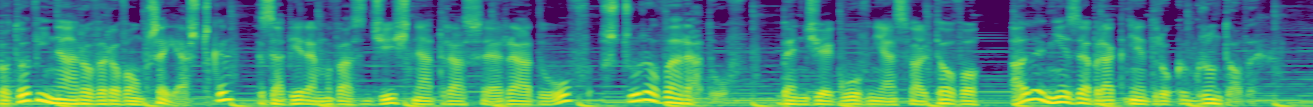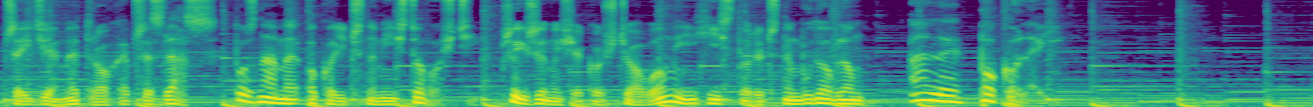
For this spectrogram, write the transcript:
Gotowi na rowerową przejażdżkę? Zabieram Was dziś na trasę Radłów Szczurowa Radłów. Będzie głównie asfaltowo, ale nie zabraknie dróg gruntowych. Przejdziemy trochę przez las, poznamy okoliczne miejscowości, przyjrzymy się kościołom i historycznym budowlom, ale po kolei.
